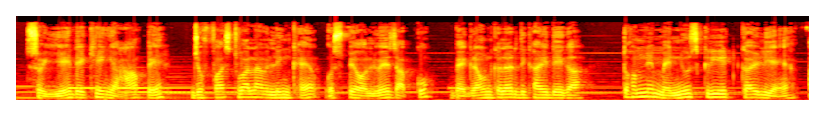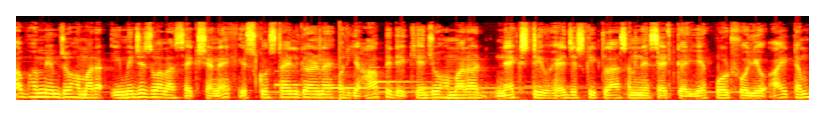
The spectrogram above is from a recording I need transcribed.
सो so, ये देखिए यहाँ पे जो फ़र्स्ट वाला लिंक है उस पर ऑलवेज आपको बैकग्राउंड कलर दिखाई देगा। तो हमने मेन्यूज क्रिएट कर लिए हैं। अब हमें जो हमारा इमेजेस वाला सेक्शन है, इसको स्टाइल करना है। और यहाँ पे देखिए, जो हमारा नेक्स्ट डिव है, जिसकी क्लास हमने सेट करी है पोर्टफोलियो आइटम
